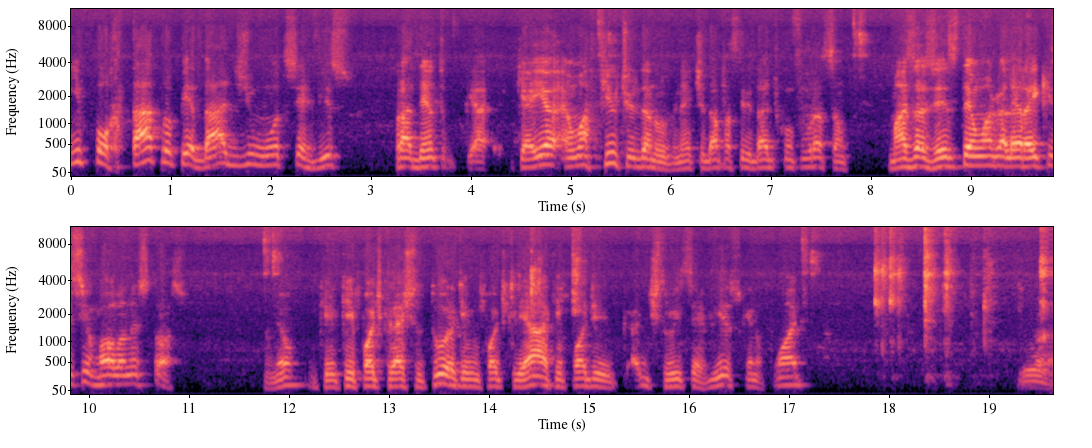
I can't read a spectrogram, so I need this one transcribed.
importar propriedade de um outro serviço para dentro, que aí é uma feature da nuvem, né? Te dá facilidade de configuração. Mas, às vezes, tem uma galera aí que se enrola nesse troço. Entendeu? Quem, quem pode criar estrutura, quem não pode criar, quem pode destruir serviço, quem não pode. Boa.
